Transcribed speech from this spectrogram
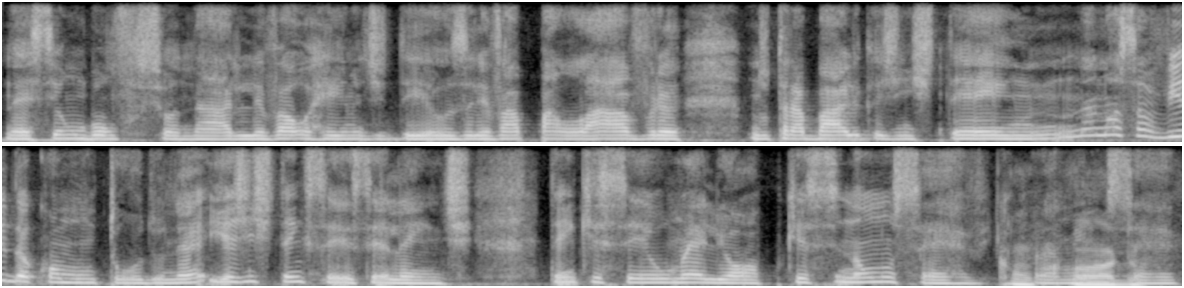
né, ser um bom funcionário, levar o reino de Deus, levar a palavra no trabalho que a gente tem, na nossa vida como um todo, né? E a gente tem que ser excelente, tem que ser o melhor, porque senão não serve. Para mim não Concordo. serve.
